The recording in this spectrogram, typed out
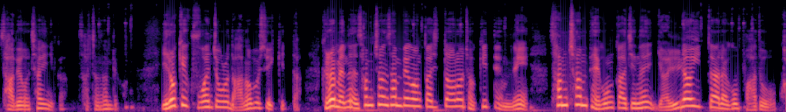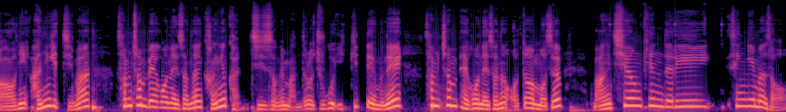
400원 차이니까 4,300원. 이렇게 구간적으로 나눠볼 수 있겠다. 그러면은 3,300원까지 떨어졌기 때문에 3,100원까지는 열려 있다라고 봐도 과언이 아니겠지만 3,100원에서는 강력한 지지선을 만들어 주고 있기 때문에 3,100원에서는 어떠한 모습 망치형 캔들이 생기면서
